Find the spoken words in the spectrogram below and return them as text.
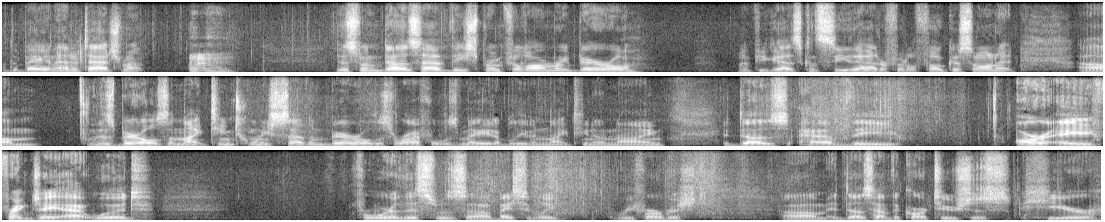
with a bayonet attachment. This one does have the Springfield Armory barrel. If you guys can see that or if it'll focus on it. Um, this barrel is a 1927 barrel. This rifle was made, I believe, in 1909. It does have the RA Frank J. Atwood for where this was uh, basically refurbished. Um, it does have the cartouches here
